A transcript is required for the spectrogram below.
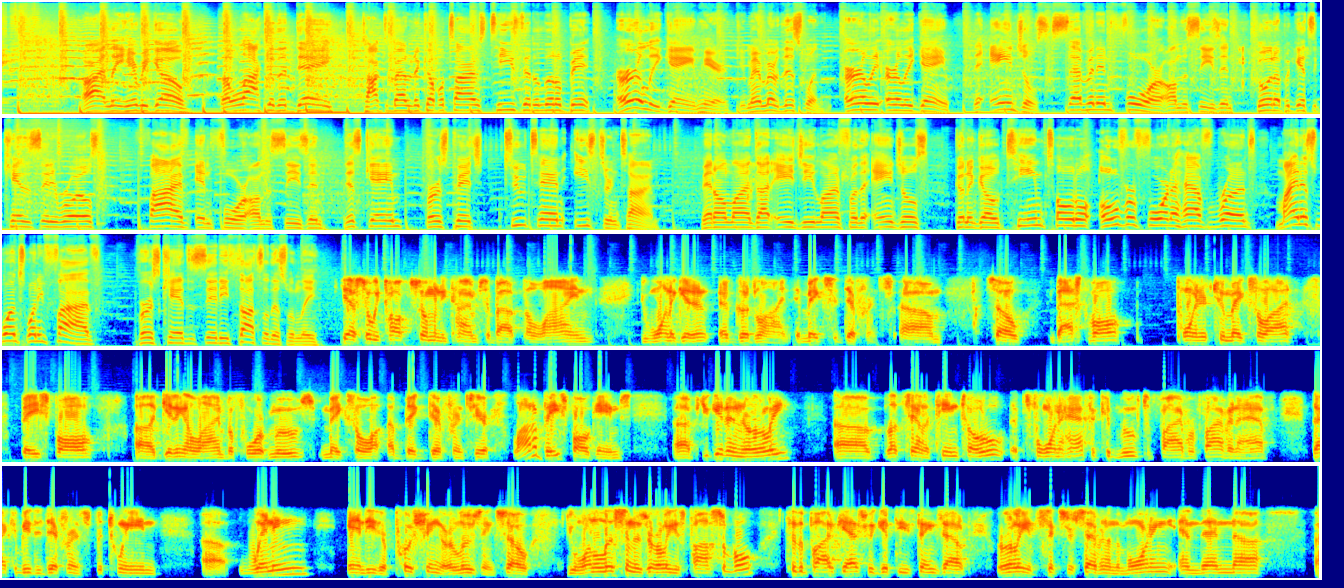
All right, Lee, here we go. The lock of the day. Talked about it a couple times, teased it a little bit. Early game here. Remember this one. Early, early game. The Angels, 7 and 4 on the season, going up against the Kansas City Royals, 5 and 4 on the season. This game, first pitch, 210 Eastern Time. BetOnline.ag line for the Angels. Gonna go team total over four and a half runs, minus 125 versus Kansas City. Thoughts on this one, Lee? Yeah, so we talked so many times about the line. You want to get a, a good line, it makes a difference. Um, so, basketball, point or two makes a lot. Baseball, uh, getting a line before it moves makes a, lot, a big difference here. A lot of baseball games, uh, if you get in early, uh, let's say on a team total, it's four and a half. It could move to five or five and a half. That could be the difference between uh, winning and either pushing or losing. So you want to listen as early as possible to the podcast. We get these things out early at six or seven in the morning, and then. Uh,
